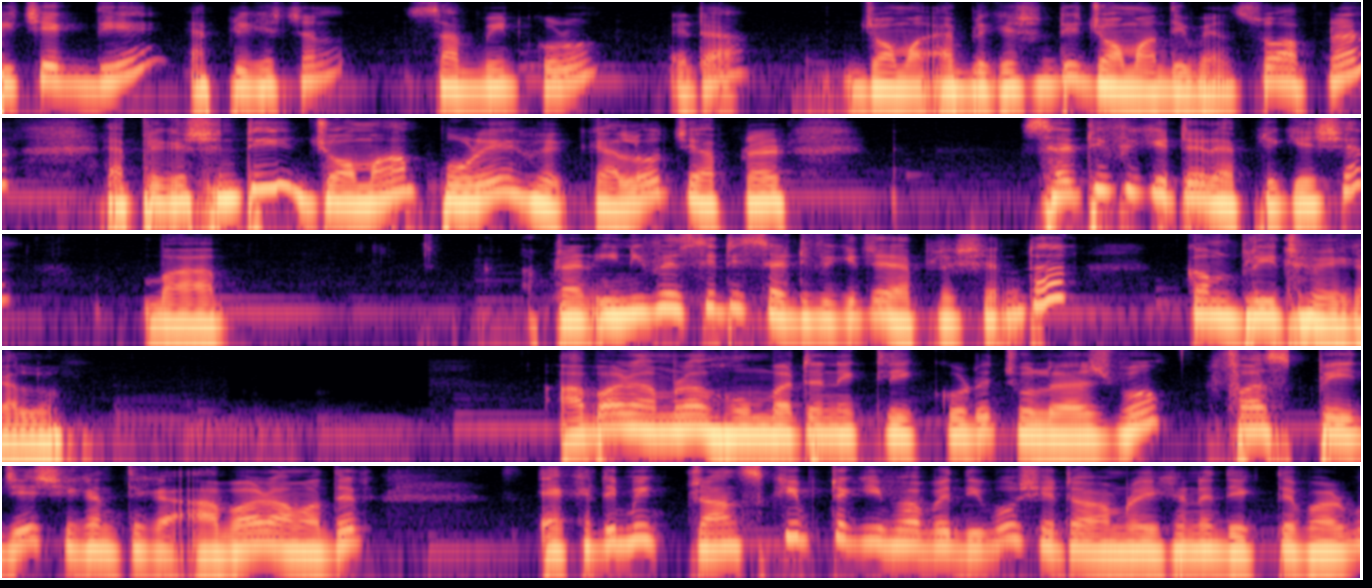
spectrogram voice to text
রিচেক দিয়ে অ্যাপ্লিকেশন সাবমিট করুন। এটা জমা অ্যাপ্লিকেশনটি জমা দিবেন। সো আপনার অ্যাপ্লিকেশনটি জমা পড়ে হয়ে গেল যে আপনার সার্টিফিকেটের অ্যাপ্লিকেশন বা আপনার ইউনিভার্সিটি সার্টিফিকেটের অ্যাপ্লিকেশনটা কমপ্লিট হয়ে গেল। আবার আমরা হোম বাটনে ক্লিক করে চলে আসব। ফার্স্ট পেজে সেখান থেকে আবার আমাদের অ্যাকাডেমিক ট্রান্সক্রিপ্টটা কীভাবে দিব সেটা আমরা এখানে দেখতে পারব।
